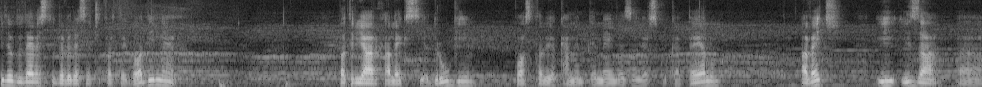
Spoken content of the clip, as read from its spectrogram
1994. godine patrijarh Aleksije II. postavio kamen temelja za Iversku kapelu, a već i, i za a,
